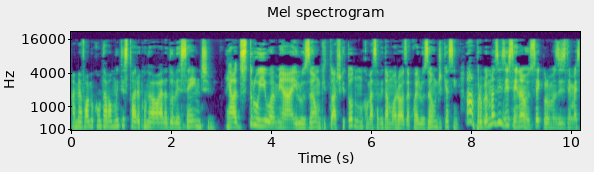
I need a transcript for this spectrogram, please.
a minha avó me contava muita história quando eu era adolescente, ela destruiu a minha ilusão, que acho que todo mundo começa a vida amorosa com a ilusão de que assim, ah, problemas existem, não, eu sei que problemas existem, mas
